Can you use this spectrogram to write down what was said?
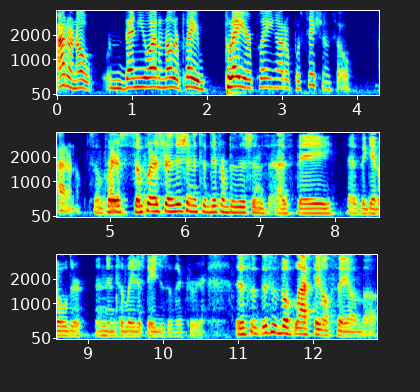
I don't know. Then you add another play player playing out of position, so I don't know. Some players, some players transition into different positions as they as they get older and into later stages of their career. This is this is the last thing I'll say on the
